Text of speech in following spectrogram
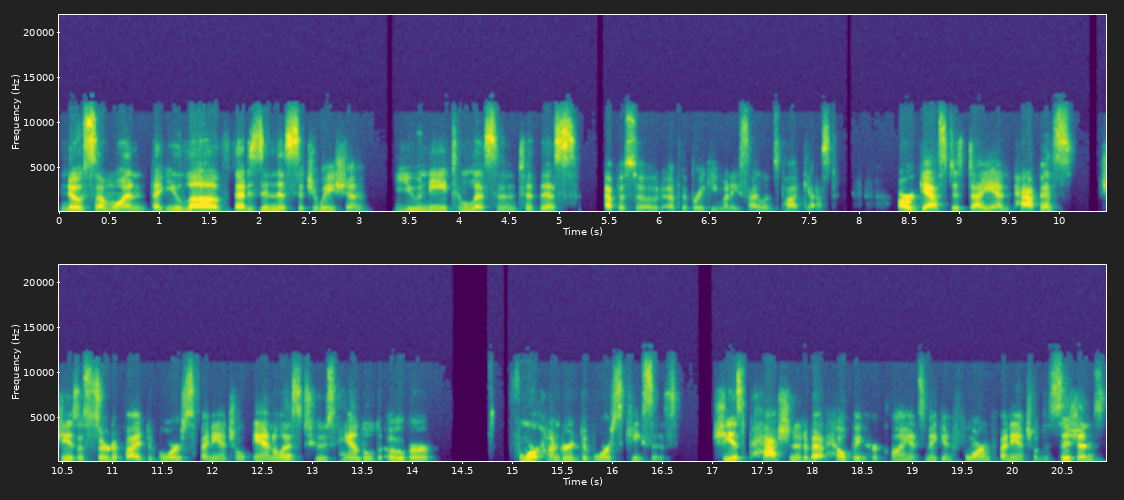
know someone that you love that is in this situation, you need to listen to this episode of the Breaking Money Silence podcast. Our guest is Diane Pappas. She is a certified divorce financial analyst who's handled over 400 divorce cases. She is passionate about helping her clients make informed financial decisions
